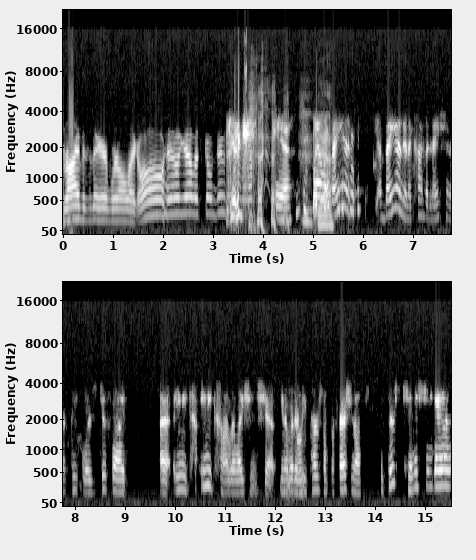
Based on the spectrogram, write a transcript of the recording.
drive is there. We're all like, oh hell yeah, let's go do this. yeah. Well, Yeah. A band, and a combination of people is just like uh, any ki- any kind of relationship. You know, whether it be personal, professional. If there's chemistry there,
